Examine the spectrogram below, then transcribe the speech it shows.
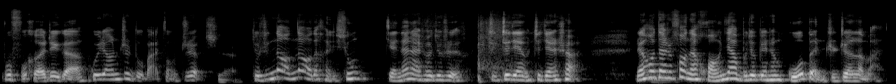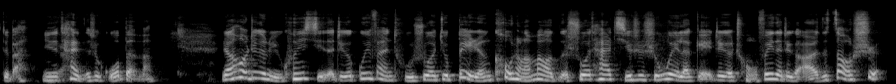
不符合这个规章制度吧。总之是就是闹闹得很凶。简单来说就是这这件这件事儿。然后但是放在皇家不就变成国本之争了嘛，对吧？你的太子是国本嘛。然后这个吕坤写的这个规范图说就被人扣上了帽子，说他其实是为了给这个宠妃的这个儿子造势。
